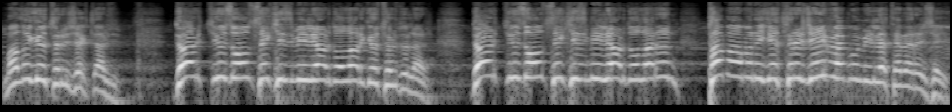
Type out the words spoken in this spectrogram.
Malı götürecekler. 418 milyar dolar götürdüler. 418 milyar doların tamamını getireceğim ve bu millete vereceğim.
